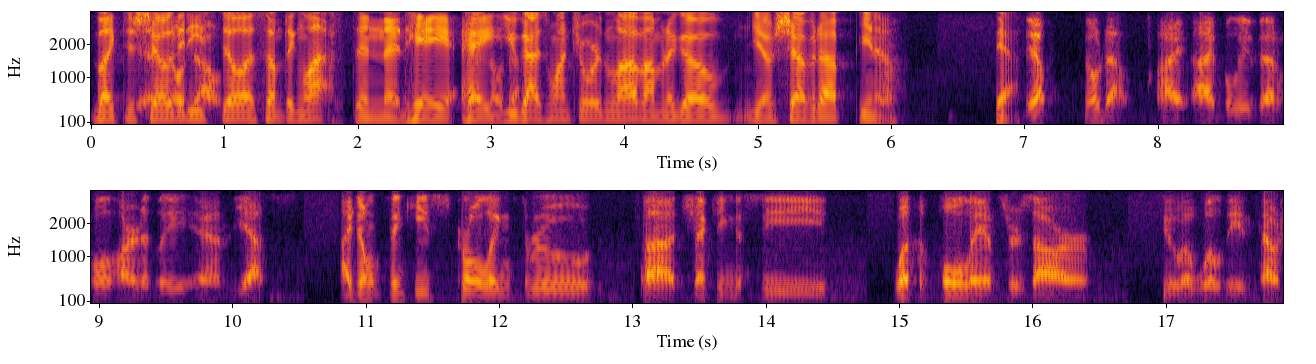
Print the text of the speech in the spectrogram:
Like to show no that he doubt. still has something left and that hey, hey, no you doubt. guys want Jordan Love? I'm going to go, you know, shove it up, you know. Yeah. Yep, no doubt. I, I believe that wholeheartedly. And yes, I don't think he's scrolling through uh, checking to see what the poll answers are to a Wilde and Tausch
